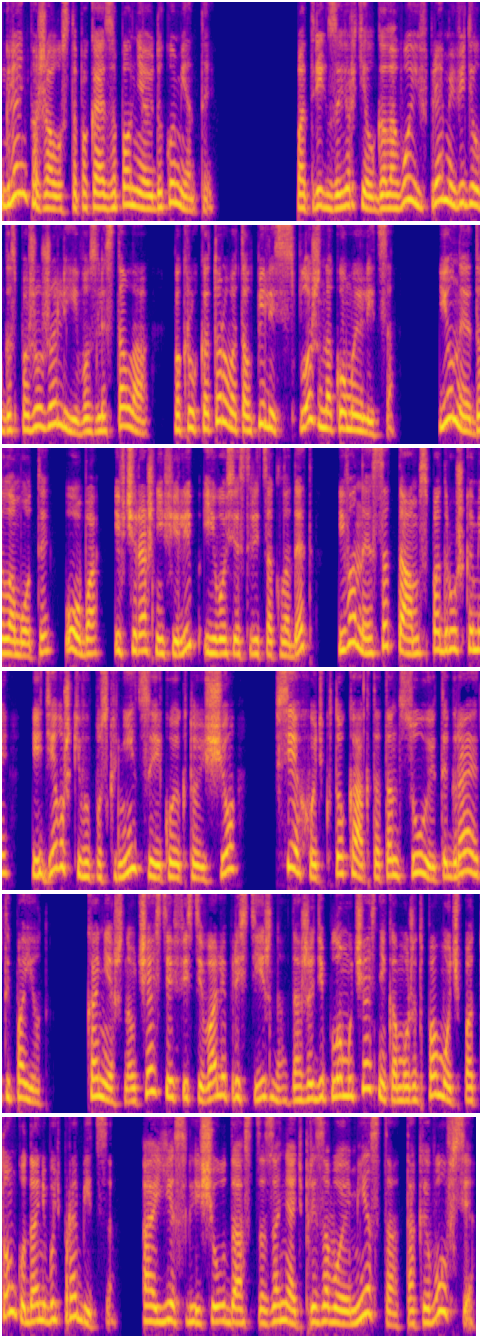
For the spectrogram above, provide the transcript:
Глянь, пожалуйста, пока я заполняю документы». Патрик завертел головой и впрямь видел госпожу Жали возле стола, вокруг которого толпились сплошь знакомые лица. Юные Деламоты, оба, и вчерашний Филипп, и его сестрица Кладет, и Ванесса там с подружками, и девушки-выпускницы, и кое-кто еще. Все хоть кто как-то танцует, играет и поет. Конечно, участие в фестивале престижно, даже диплом участника может помочь потом куда-нибудь пробиться. А если еще удастся занять призовое место, так и вовсе.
